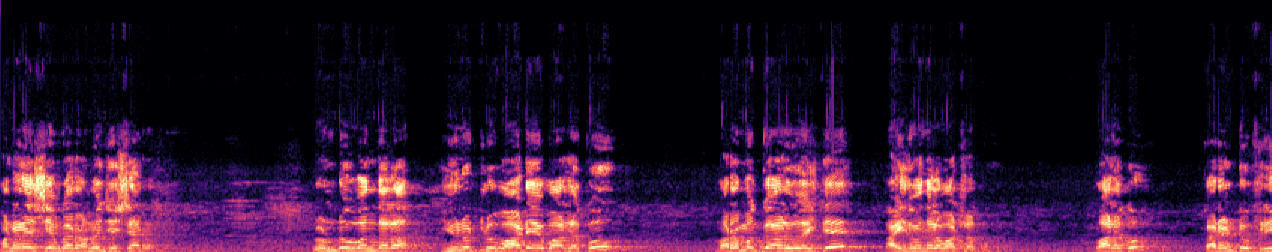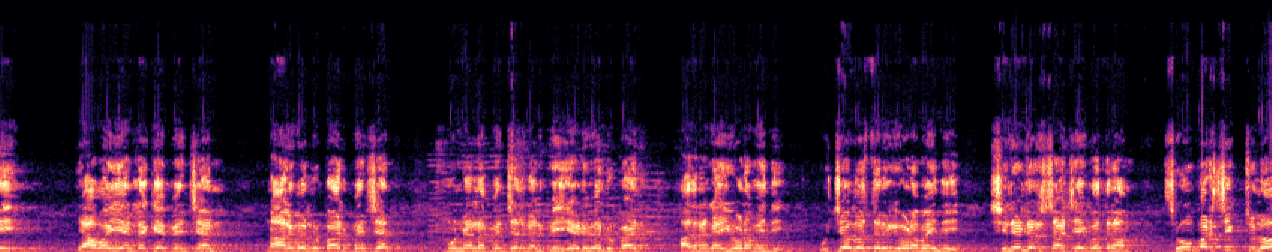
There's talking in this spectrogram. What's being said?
మననే సీఎం గారు అనౌన్స్ చేశారు. రెండు వందల యూనిట్లు వాడే వాళ్ళకు మరమగ్గాలు అయితే ఐదు వందల వాట్లకు. వాళ్ళకు కరెంటు ఫ్రీ. యాభై ఏళ్ళకే పెన్షన్. నాలుగు వేల రూపాయలు పెన్షన్ మూడు నెలల పెన్షన్ కలిపి ఏడు వేల రూపాయలు అదనంగా ఇవ్వడమైంది ఉద్యోగస్తులకు ఇవ్వడమైంది సిలిండర్ స్టార్ట్ చేయబోతున్నాం. సూపర్ సిక్స్లో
